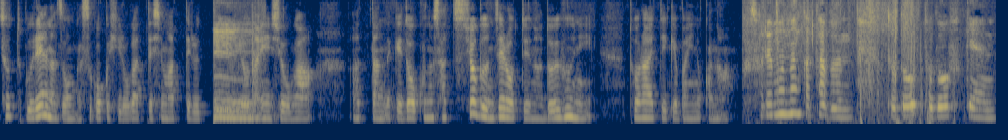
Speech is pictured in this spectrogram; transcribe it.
ちょっとグレーなゾーンがすごく広がってしまってるっていうような印象があったんだけどこの殺処分ゼロっていうのはどういうふうに捉えていけばいいのかな？それもなんか多分都道都道府県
